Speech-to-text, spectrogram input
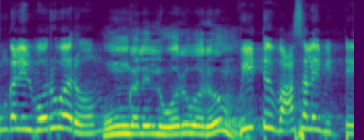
உங்களில் ஒருவரும் உங்களில் ஒருவரும் வீட்டு வாசலை விட்டு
